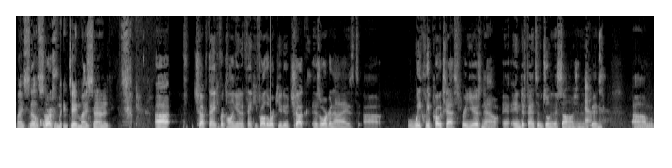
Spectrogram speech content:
myself so I can maintain my sanity. Uh, Chuck, thank you for calling in and thank you for all the work you do. Chuck has organized uh, weekly protests for years now in defense of Julian Assange and has Yeah. been um,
